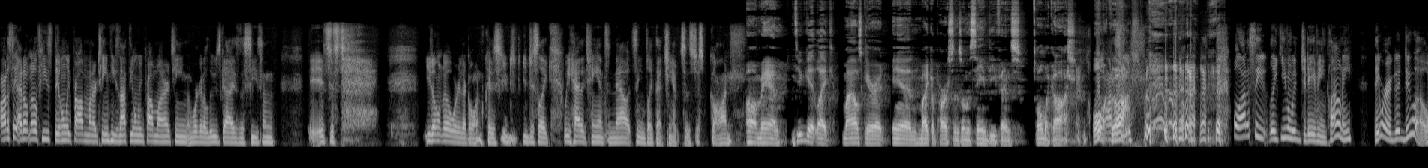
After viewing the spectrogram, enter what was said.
honestly, I don't know if he's the only problem on our team. He's not the only problem on our team, and we're going to lose guys this season. It's just you don't know where they're going because you you just like we had a chance and now it seems like that chance is just gone. Oh man, if you get like Myles Garrett and Micah Parsons on the same defense, oh my gosh, oh well, my honestly, gosh. well, honestly, like even with Jadeveon Clowney, they were a good duo.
